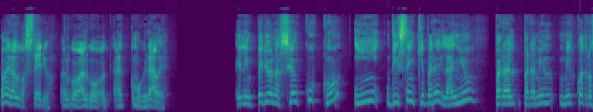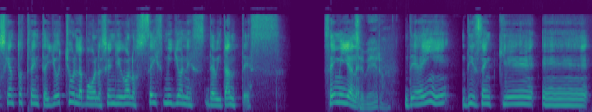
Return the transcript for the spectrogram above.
No, era algo serio, algo, algo como grave. El imperio nació en Cusco y dicen que para el año Para, el, para mil- 1438 la población llegó a los 6 millones de habitantes. 6 millones. Severo. De ahí dicen que eh,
